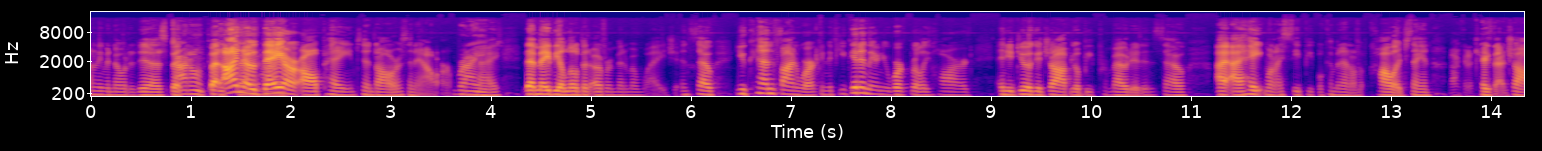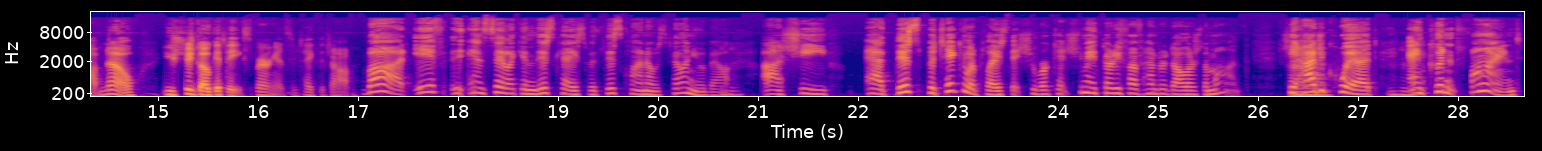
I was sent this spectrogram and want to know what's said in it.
I don't even know what it is, but I don't but I know they are all paying ten dollars an hour. Right. Okay? That may be a little bit over minimum wage, and so you can find work. And if you get in there and you work really hard and you do a good job, you'll be promoted. And so I, I hate when I see people coming out of college saying, "I'm not going to take that job." No, you should go get the experience and take the job. But if and say like in this case with this client I was telling you about, Mhm. uh, she at this particular place that she worked at, she made thirty five hundred dollars a month. She had to Oh. quit Mhm. and couldn't find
